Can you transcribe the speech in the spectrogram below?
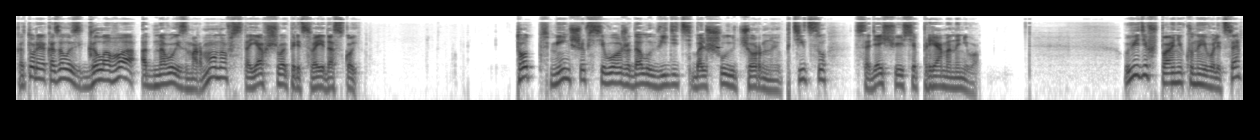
которая оказалась голова одного из мормонов, стоявшего перед своей доской. Тот меньше всего ожидал увидеть большую черную птицу, садящуюся прямо на него. Увидев панику на его лице,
